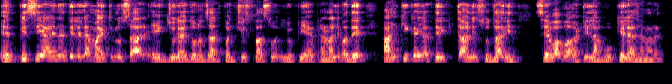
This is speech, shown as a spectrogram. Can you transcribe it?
एन पी सी आयनं दिलेल्या माहितीनुसार एक जुलै दोन हजार पंचवीसपासून यू पी आय प्रणालीमध्ये आणखी काही अतिरिक्त आणि सुधारित सेवा व अटी लागू केल्या जाणार आहेत.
